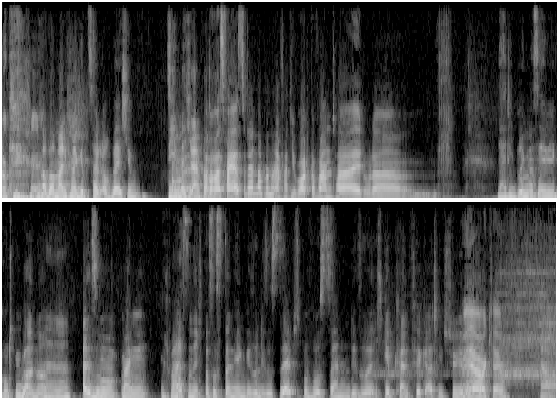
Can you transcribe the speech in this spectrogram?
Okay. Aber manchmal gibt es halt auch welche, die mich einfach, Aber was feierst du denn daran? Einfach die Wortgewandtheit oder. ja, die bringen das irgendwie gut rüber. Ne? Mhm. Also man, ich weiß nicht, das ist dann irgendwie so dieses Selbstbewusstsein und diese Ich gebe keinen Fick-Attitüde. Ja, okay. ja.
